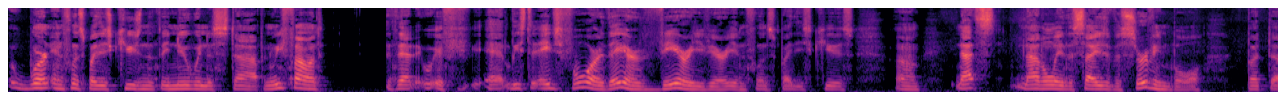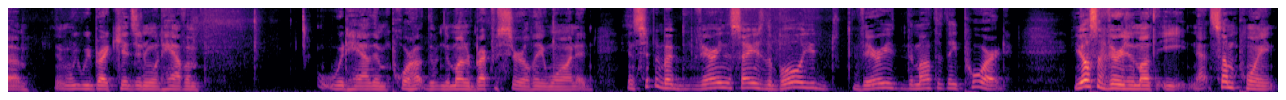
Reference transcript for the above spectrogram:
weren't influenced by these cues and that they knew when to stop. And we found that if at least at age four, they are very, very influenced by these cues. Um, not not only the size of a serving bowl, but um, we, we brought kids in and would have them would have them pour out the, the, amount of breakfast cereal they wanted, and simply by varying the size of the bowl, you'd vary the amount that they poured. You also vary the amount to eat. And at some point,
